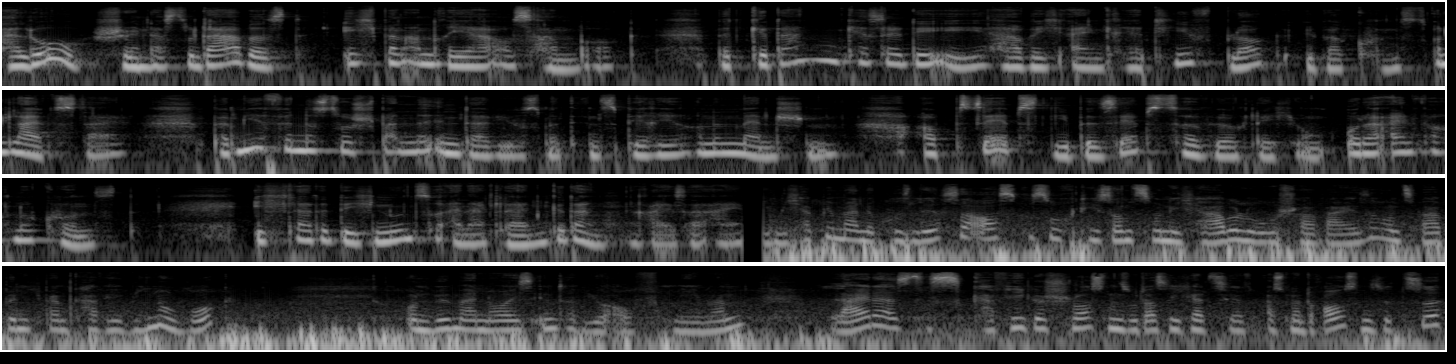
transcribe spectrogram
Hallo, schön, dass du da bist. Ich bin Andrea aus Hamburg. Mit Gedankenkessel.de habe ich einen Kreativblog über Kunst und Lifestyle. Bei mir findest du spannende Interviews mit inspirierenden Menschen, ob Selbstliebe, Selbstverwirklichung oder einfach nur Kunst. Ich lade dich nun zu einer kleinen Gedankenreise ein. Ich habe mir meine Kulisse ausgesucht, die ich sonst so nicht habe, logischerweise. Und zwar bin ich beim Café Wienerburg und will mein neues Interview aufnehmen. Leider ist das Café geschlossen, sodass ich jetzt erstmal draußen sitze,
